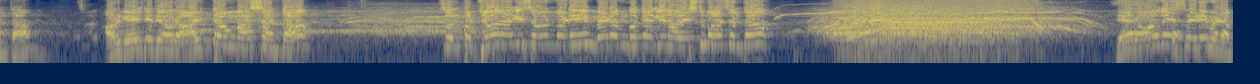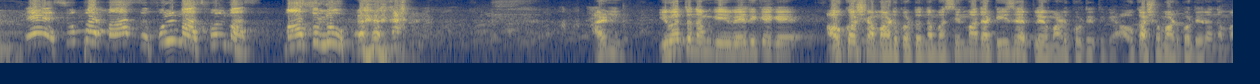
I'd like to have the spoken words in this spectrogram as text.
ಅಂತ? ಅವ್ರಿಗೆ ಹೇಳ್ತಿದ್ದೆ ಅವ್ರ ಅಲ್ಟ್ರಾ ಮಾಸ್ ಅಂತ. ಸ್ವಲ್ಪ ಜೋರಾಗಿ ಸೌಂಡ್ ಮಾಡಿ ಮೇಡಮ್ ಗೊತ್ತಾಗ್ಲಿ ನಾವು ಎಷ್ಟು ಮಾಸ್ ಅಂತ? They are always ready madam ಏ super mass full mass full mass. ಮಾಸುಲು ಅಂಡ್ ಇವತ್ತು ನಮ್ಗೆ ಈ ವೇದಿಕೆಗೆ ಅವಕಾಶ ಮಾಡಿಕೊಟ್ಟು ನಮ್ಮ ಸಿನಿಮಾದ ಟೀಸರ್ ಪ್ಲೇ ಮಾಡಿಕೊಟ್ಟಿದ್ದಕ್ಕೆ ಅವಕಾಶ ಮಾಡಿಕೊಟ್ಟಿರೋ ನಮ್ಮ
